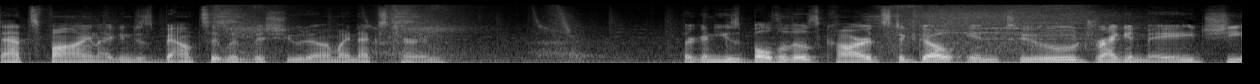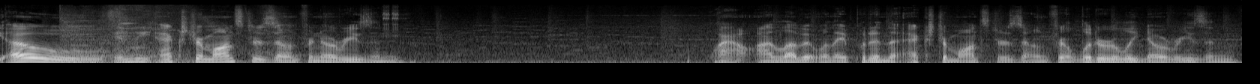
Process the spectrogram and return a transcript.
That's fine. I can just bounce it with Vishuda on my next turn. They're going to use both of those cards to go into Dragon Maid Shio in the extra monster zone for no reason. Wow, I love it when they put in the extra monster zone for literally no reason.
